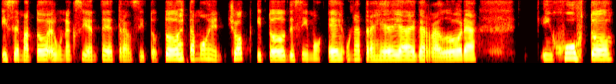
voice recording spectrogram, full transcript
y se mató en un accidente de tránsito, todos estamos en shock y todos decimos es una tragedia desgarradora, injusto,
